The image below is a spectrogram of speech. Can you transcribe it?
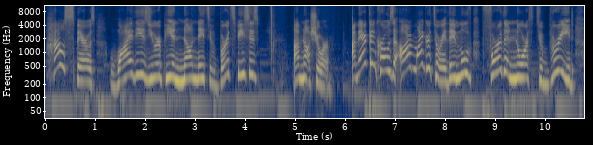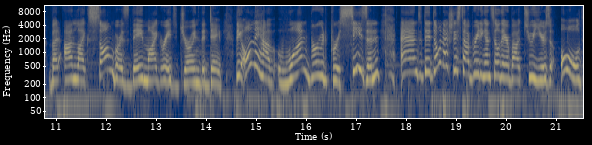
house sparrows. Why these European non-native bird species? I'm not sure. American crows are migratory. They move further north to breed, but unlike songbirds, they migrate during the day. They only have one brood per season, and they don't actually start breeding until they're about two years old,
